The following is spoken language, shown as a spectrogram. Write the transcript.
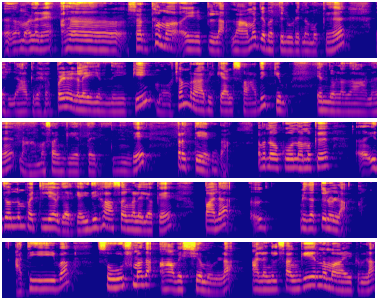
വളരെ ശ്രദ്ധമായിട്ടുള്ള നാമജപത്തിലൂടെ നമുക്ക് എല്ലാ ഗ്രഹപ്പിഴകളെയും നീക്കി മോക്ഷം പ്രാപിക്കാൻ സാധിക്കും എന്നുള്ളതാണ് നാമസങ്കീർത്തത്തിന്റെ പ്രത്യേകത. അപ്പോൾ നോക്കൂ നമുക്ക് ഇതൊന്നും പറ്റില്ല വിചാരിക്കുക. ഇതിഹാസങ്ങളിലൊക്കെ പല വിധത്തിലുള്ള അതീവ സൂക്ഷ്മത ആവശ്യമുള്ള അല്ലെങ്കിൽ സങ്കീർണമായിട്ടുള്ള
